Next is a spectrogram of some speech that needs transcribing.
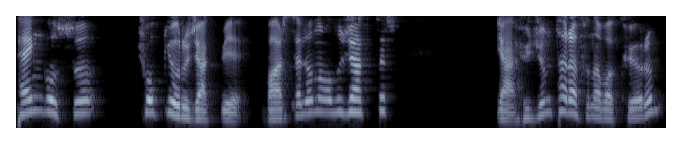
Pengos'u çok yoracak bir Barcelona olacaktır. Ya yani hücum tarafına bakıyorum.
